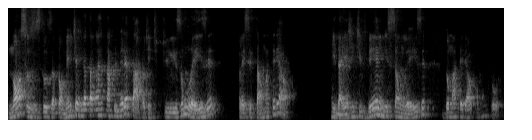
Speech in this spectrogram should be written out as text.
Nossos estudos atualmente ainda está na, na, primeira etapa. A gente utiliza um laser para excitar o material. E daí a gente vê a emissão laser do material como um todo.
